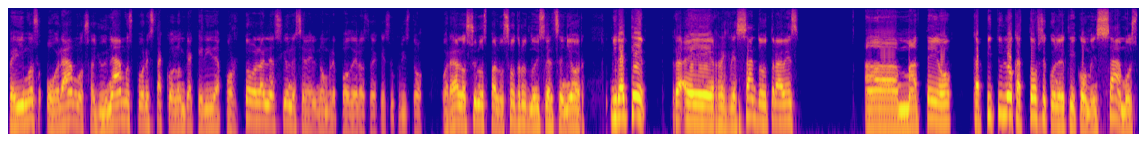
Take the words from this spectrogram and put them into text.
Pedimos, oramos, ayunamos por esta Colombia querida, por todas las naciones en el nombre poderoso de Jesucristo. Orar los unos para los otros, nos dice el Señor. Mira que, eh, regresando otra vez a Mateo capítulo 14 con el que comenzamos,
